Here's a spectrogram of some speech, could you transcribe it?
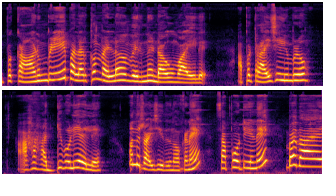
ഇപ്പോൾ കാണുമ്പോഴേ പലർക്കും വെള്ളം വരുന്നുണ്ടാവും വായിൽ അപ്പോൾ ട്രൈ ചെയ്യുമ്പോഴോ? ആഹാ അടിപൊളിയല്ലേ ഒന്ന് ട്രൈ ചെയ്ത് നോക്കണേ. സപ്പോർട്ട് ചെയ്യണേ. ബൈ ബൈ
